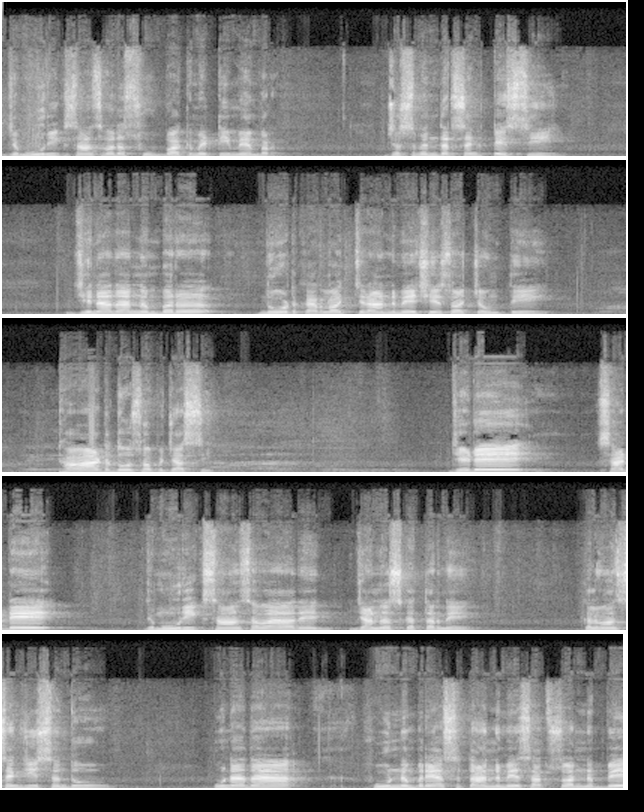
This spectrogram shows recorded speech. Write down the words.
ਜਮਹੂਰੀ ਕਿਸਾਨ ਸਭਾ ਦਾ ਸੂਬਾ ਕਮੇਟੀ ਮੈਂਬਰ ਜਸਵਿੰਦਰ ਸਿੰਘ ਢੇਸੀ, ਜਿਨ੍ਹਾਂ ਦਾ ਨੰਬਰ ਨੋਟ ਕਰ ਲਓ 94634 68285 ਜਿਹੜੇ ਸਾਡੇ ਜਮਹੂਰੀ ਕਿਸਾਨ ਸਭਾ ਦੇ ਜਨਰਲ ਸਕੱਤਰ ਨੇ ਕੁਲਵੰਤ ਸਿੰਘ ਜੀ ਸੰਧੂ, ਉਹਨਾਂ ਦਾ ਫੋਨ ਨੰਬਰ ਹੈ 97790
